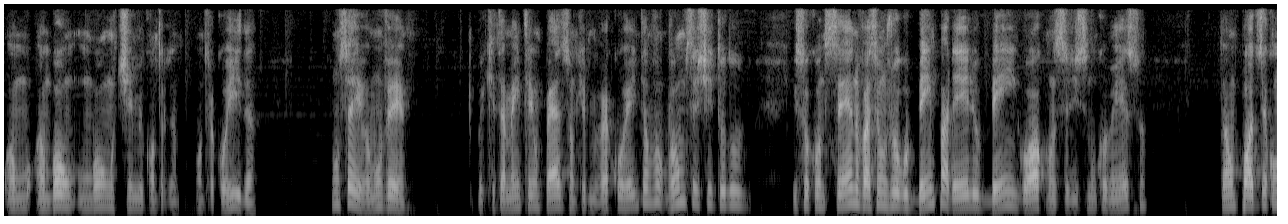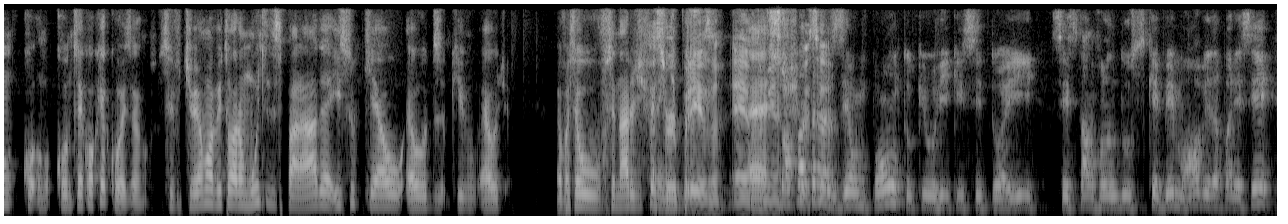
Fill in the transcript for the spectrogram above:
um, um, bom, um bom time contra, contra a corrida? Não sei, vamos ver. Porque também tem o Pederson que vai correr, então vamos assistir tudo isso acontecendo. Vai ser um jogo bem parelho, bem igual, como você disse no começo. Então pode ser, acontecer qualquer coisa. Se tiver uma vitória muito disparada, isso que é o, é o, que é o é, vai ser o cenário diferente. A surpresa. É, é. Só para trazer um ponto que o Rick citou aí, vocês estavam falando dos QB móveis aparecer.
